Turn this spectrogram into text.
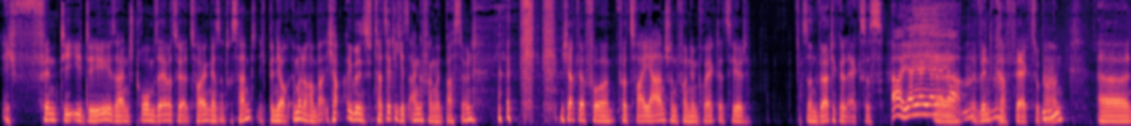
ich finde die Idee, seinen Strom selber zu erzeugen, ganz interessant. Ich bin ja auch immer noch am ba Ich habe übrigens tatsächlich jetzt angefangen mit Basteln. ich habe ja vor, vor zwei Jahren schon von dem Projekt erzählt, so ein Vertical Access ah, ja, ja, ja, ja, ja. Äh, Windkraftwerk mhm. zu bauen. Mhm. Äh,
